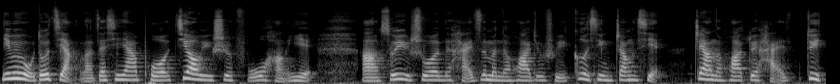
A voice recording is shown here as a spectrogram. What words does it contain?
因为我都讲了，在新加坡教育是服务行业啊，所以说孩子们的话就属于个性彰显。这样的话，对孩子、对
